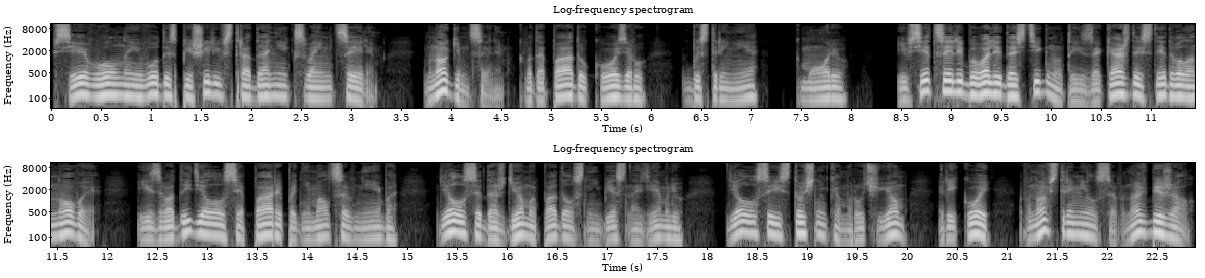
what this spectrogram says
все волны и воды спешили в страдании к своим целям — Многим целям — к водопаду, к озеру, к быстрине, к морю. И все цели бывали достигнуты, и за каждой следовало новое, и из воды делался пар и поднимался в небо, делался дождем и падал с небес на землю, делался источником, ручьем, рекой, вновь стремился, вновь бежал.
